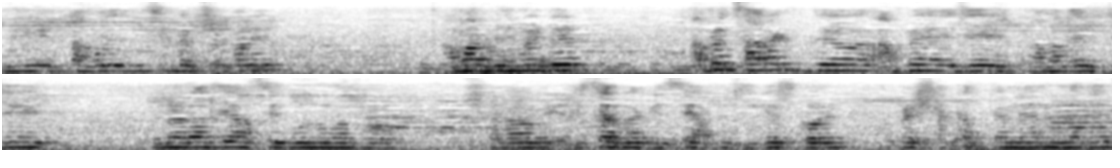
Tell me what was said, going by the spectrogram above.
উনি ট্রাভেল এজেন্সি ব্যবসা করে। আমার রুমমেটের আপনি স্যার আপনি যে আমাদের যে ওনারা যে আছে বন্ধু বান্ধব সেনা অফিসাররা গেছে আপনি জিজ্ঞেস করেন আপনি সাক্ষাৎকার নেন ওনাদের।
